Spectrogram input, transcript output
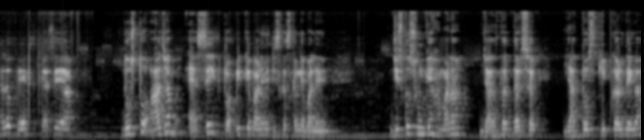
हेलो फ्रेंड्स कैसे हैं आप? दोस्तों, आज हम ऐसे एक टॉपिक के बारे में डिस्कस करने वाले हैं, जिसको सुन के हमारा ज़्यादातर दर्शक या तो स्किप कर देगा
